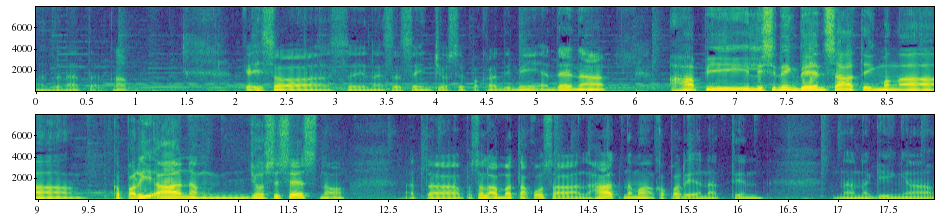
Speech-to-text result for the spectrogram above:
Nandun ata ako. So yun, nasa St. Joseph Academy. And then, uh, happy listening din sa ating mga kaparian ng dioceses, no? At ah, pasalamat ako sa lahat ng mga kaparian natin na naging ah,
